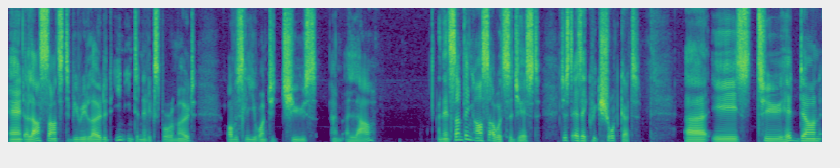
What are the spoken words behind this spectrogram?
and allow sites to be reloaded in Internet Explorer mode. Obviously, you want to choose um, allow. And then something else I would suggest, just as a quick shortcut, uh, is to head down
